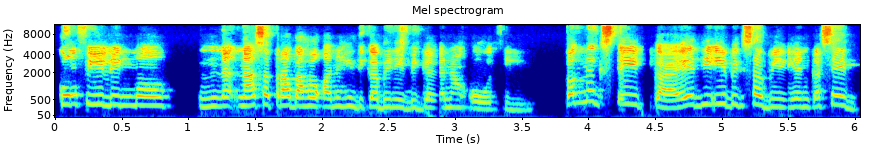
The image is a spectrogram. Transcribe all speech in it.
kung feeling mo na, nasa trabaho ka na hindi ka binibigyan ng OT, pag nagstay ka, eh di ibig sabihin kasi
